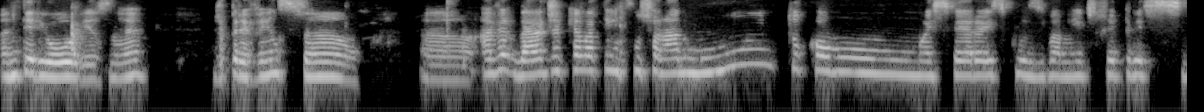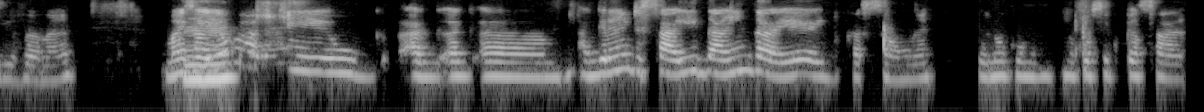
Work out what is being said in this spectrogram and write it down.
anteriores, né, de prevenção, ah, a verdade é que ela tem funcionado muito como uma esfera exclusivamente repressiva, né? Mas uhum. aí eu acho que o, a, a, a, grande saída ainda é a educação, né? Eu não, não consigo pensar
